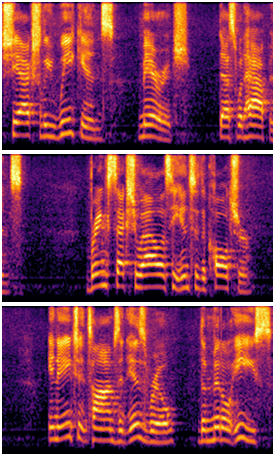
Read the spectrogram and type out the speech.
She actually weakens marriage. That's what happens. Bring sexuality into the culture. In ancient times in Israel, the Middle East,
